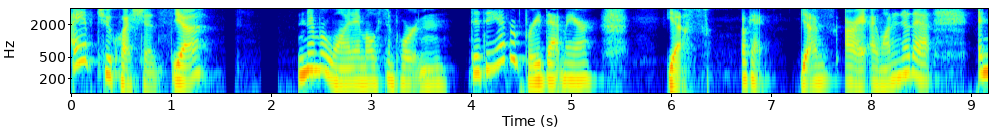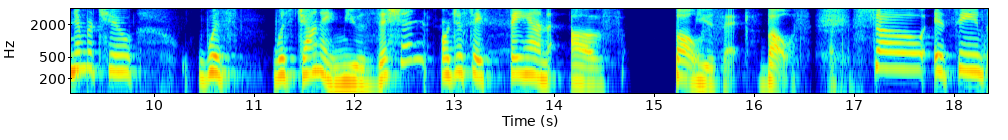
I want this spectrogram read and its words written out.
I have two questions. Yeah? Number one, and most important, did they ever breed that mare? Yes. Okay. Yes. I'm- all right. I want to know that. And number two, was was John a musician or just a fan of Both. music? Both. So it seems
